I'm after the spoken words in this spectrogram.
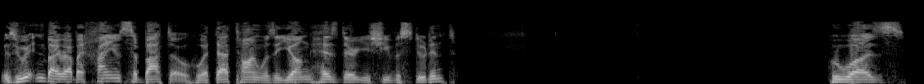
It was written by Rabbi Chaim Sabato, who at that time was a young Hesder Yeshiva student, who was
